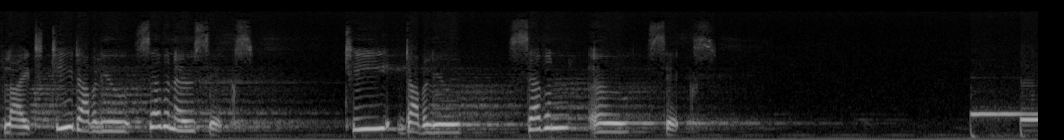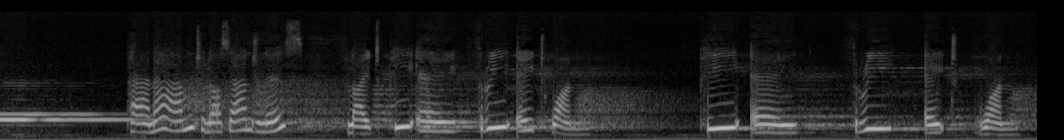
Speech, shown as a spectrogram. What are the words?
flight TW706. TW706. Pan Am to Los Angeles, flight PA381. PA381.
